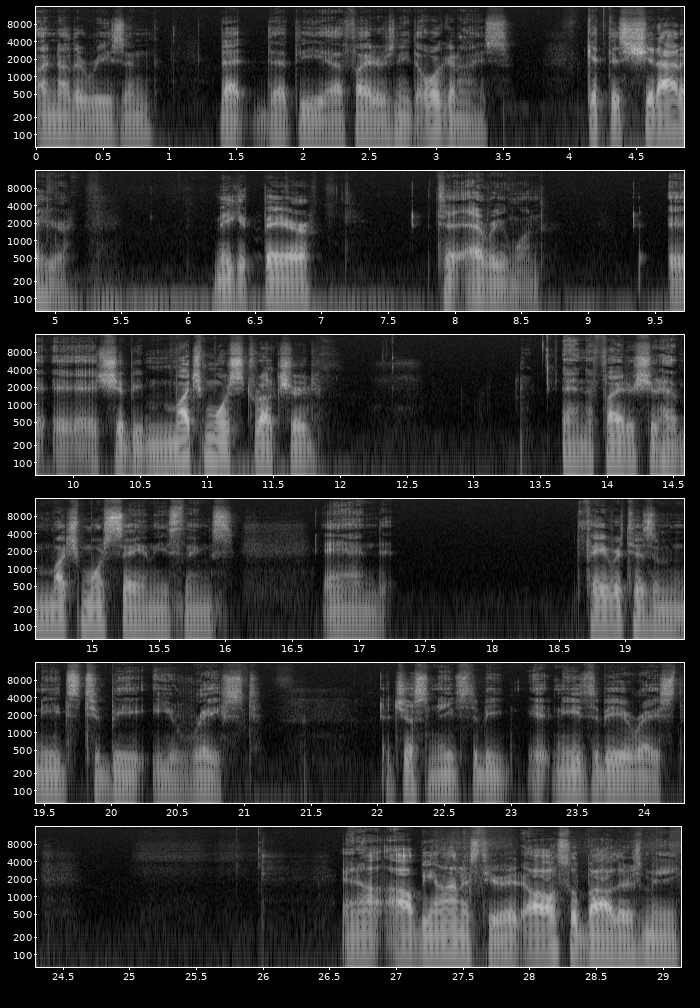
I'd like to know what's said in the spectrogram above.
another reason that that the uh, fighters need to organize. Get this shit out of here. Make it fair to everyone. It, it should be much more structured, and the fighters should have much more say in these things. And favoritism needs to be erased. It just needs to be. It needs to be erased. And I'll, I'll be honest here. It also bothers me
